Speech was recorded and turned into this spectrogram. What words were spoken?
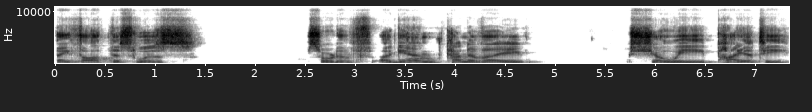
they thought this was sort of, again, kind of a showy piety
